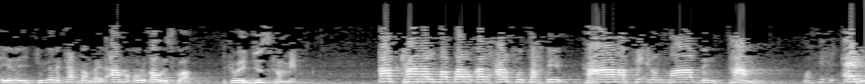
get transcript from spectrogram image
أيضا إيه جملة كدام إذا مقول قول اسكوا كما ad kaana almaru ad xarfu taxqiiq kaana ficlu maadin tam waa ficl caadi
